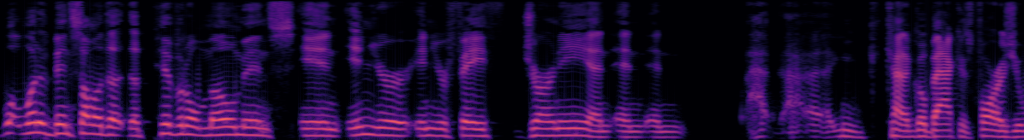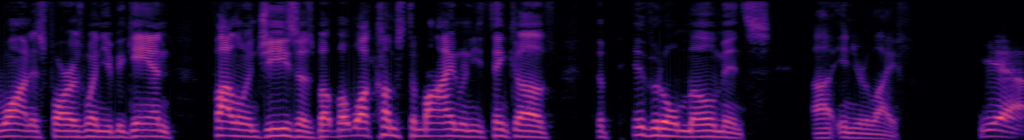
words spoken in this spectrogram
what what have been some of the, the pivotal moments in in your in your faith journey, and and and ha- can kind of go back as far as you want, as far as when you began following Jesus. But but what comes to mind when you think of the pivotal moments uh, in your life? Yeah.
